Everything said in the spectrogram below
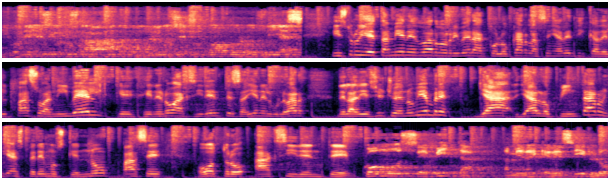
y con ellos seguimos trabajando como lo hemos hecho todos los días. Instruye también Eduardo Rivera a colocar la señalética del paso a nivel que generó accidentes ahí en el bulevar de la 18 de noviembre. Ya, ya lo pintaron, ya esperemos que no pase otro accidente. ¿Cómo se evita? También hay que decirlo,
